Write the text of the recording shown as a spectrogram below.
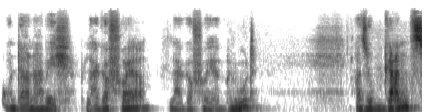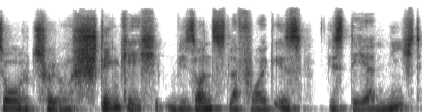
Und dann habe ich Lagerfeuer, Lagerfeuerglut. Also ganz so, Entschuldigung, stinkig, wie sonst Lafroig ist, ist der nicht.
